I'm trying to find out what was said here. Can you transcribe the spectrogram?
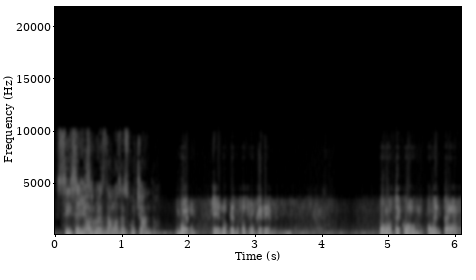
Sí, señor, lo estamos escuchando. Bueno, ¿qué es lo que nosotros queremos? Como te comentaba,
